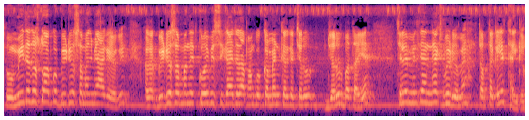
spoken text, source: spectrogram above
तो उम्मीद है दोस्तों, आपको वीडियो समझ में आ गई होगी। अगर वीडियो संबंधित कोई भी शिकायत है तो आप हमको कमेंट करके ज़रूर ज़रूर बताइए। चलिए मिलते हैं नेक्स्ट वीडियो में। तब तक के लिए थैंक यू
